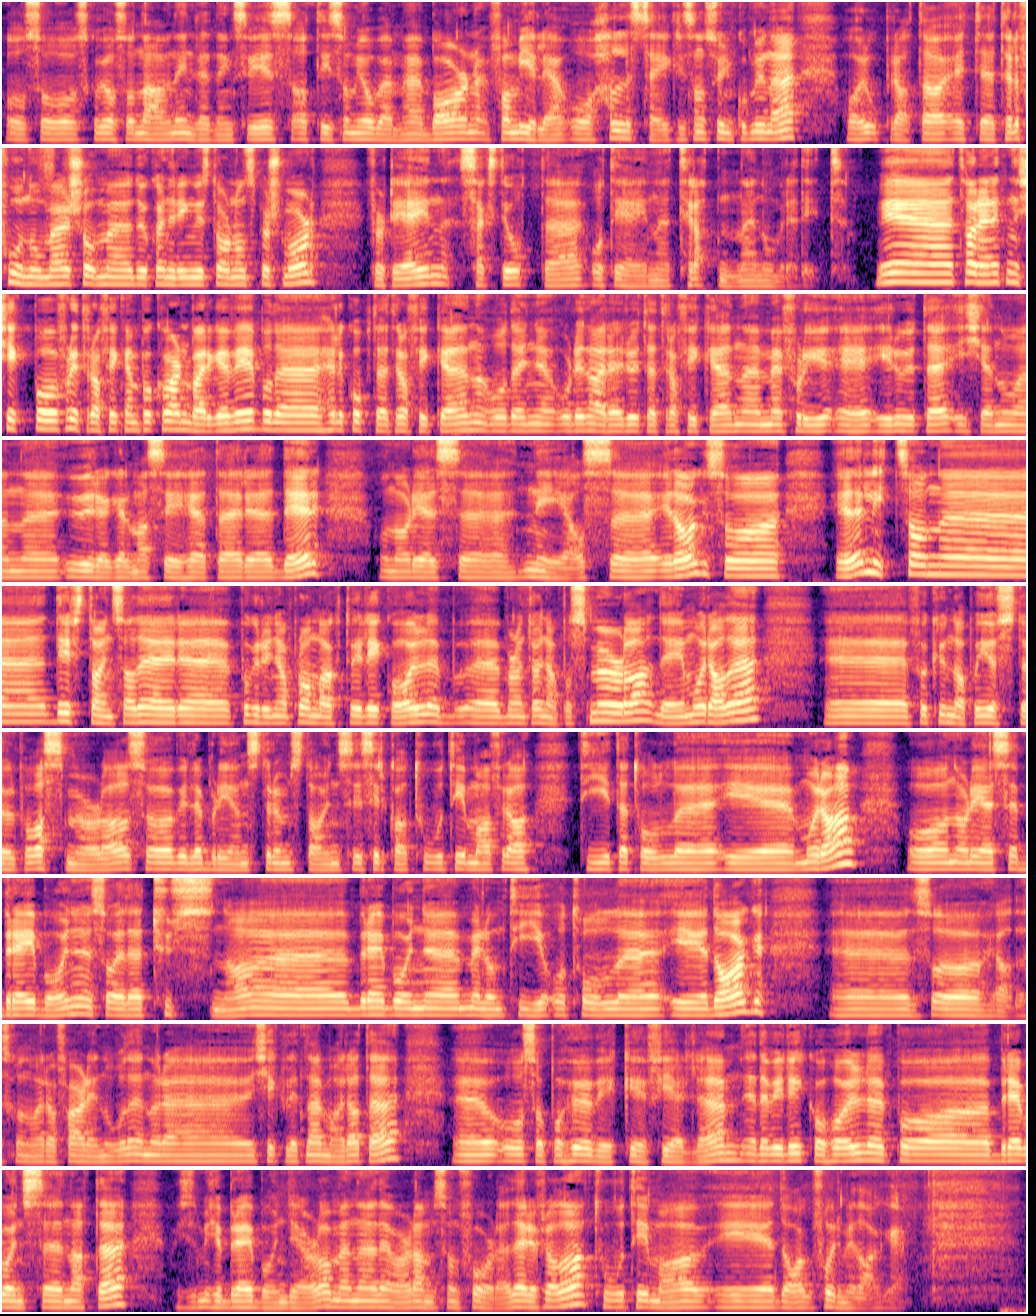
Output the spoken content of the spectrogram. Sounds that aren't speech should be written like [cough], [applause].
Og så skal vi også nevne innledningsvis at de som jobber med barn, familie og helse i Kristiansund kommune, har oppretta et telefonnummer som du kan ringe hvis du har noen spørsmål. 41 68 81 13 er nummeret ditt. Vi tar en liten kikk på flytrafikken på Kvernberget. Både helikoptertrafikken og den ordinære rutetrafikken med fly er i rute. Ikke noen uregelmessigheter der. Og når det gjelder eh, NEAS eh, i dag, så er det litt sånn eh, driftsstanser der eh, pga. planlagt vedlikehold, bl.a. på Smøla. Det er i morgen, det. Eh, for kunder på Jøstøl på Vassmøla så vil det bli en strømstans i ca. to timer fra 10 til 12 i morgen. Og når det gjelder bredbånd, så er det tusener bredbånd mellom 10 og 12 i dag. Eh, så ja, det skal nå være ferdig nå, det, når jeg kikker litt nærmere etter. Eh, også på Høvikfjellet er det vedlikehold på bredbåndsnettet. Ikke så mye bredbånd der, da, men det er vel dem som får det derifra. da, To timer i dag formiddag.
